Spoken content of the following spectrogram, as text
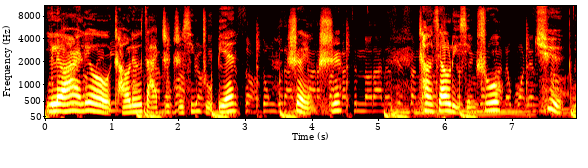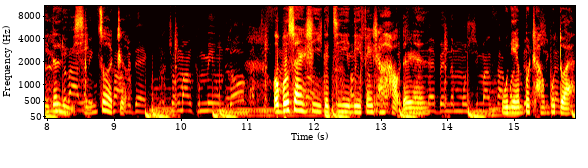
一六二六潮流杂志执行主编，摄影师，畅销旅行书《去你的旅行》作者。我不算是一个记忆力非常好的人，五年不长不短。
